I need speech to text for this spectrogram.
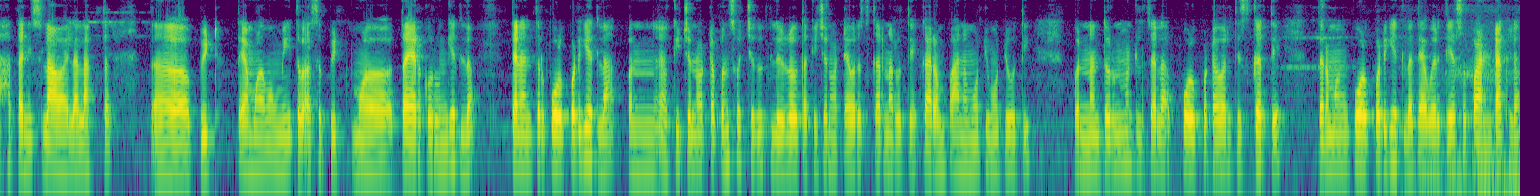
हातानेच लावायला लागतं पीठ. त्यामुळं मग मी तर असं पीठ म तयार करून घेतलं. त्यानंतर पोळपट घेतला पण किचनवट्टा किचन पण स्वच्छ धुतलेला होता किचन वाट्यावरच करणार होते कारण पानं मोठी मोठी होती. पण नंतरून म्हटलं चला पोळपटावरतीच करते. तर मग पोळपट घेतलं त्यावरती असं पान टाकलं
